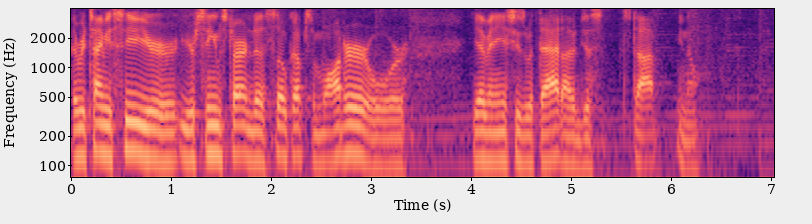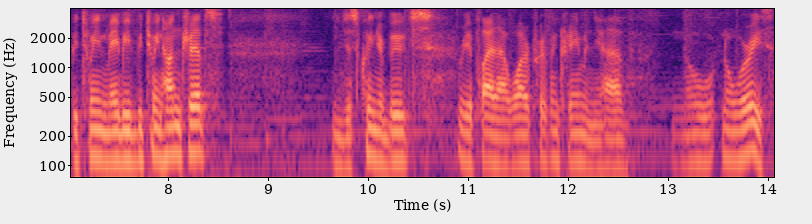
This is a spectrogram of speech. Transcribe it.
every time you see your, your seam starting to soak up some water or you have any issues with that, I would just stop, you know, between maybe between hunting trips, you just clean your boots, reapply that waterproofing cream and you have no, no worries.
